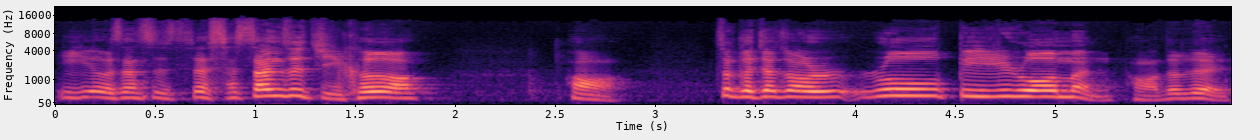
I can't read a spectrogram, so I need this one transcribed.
一二三四，这才三十几颗哦，好，这个叫做 Ruby Roman，好，对不对？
